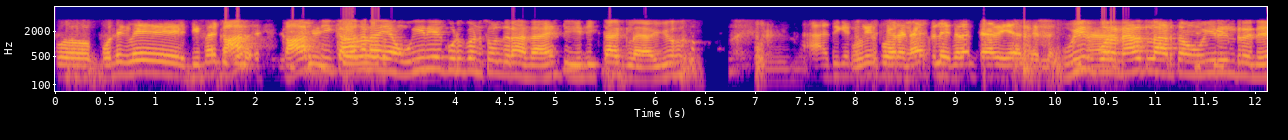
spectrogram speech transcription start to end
பொ- பொண்ணுங்களே டிமாண்ட் கார்- கார்த்திக்காக நான் என் உயிரையே கொடுப்பேன்னு சொல்றேன் அந்த ஆன்டி டிக்டாக்ல ஐயோ. உயிர் போற நேரத்துல இதெல்லாம் தேவையா தெரியல. உயிர் போற நேரத்துல அடுத்தவன் உயிர்ன்றது.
